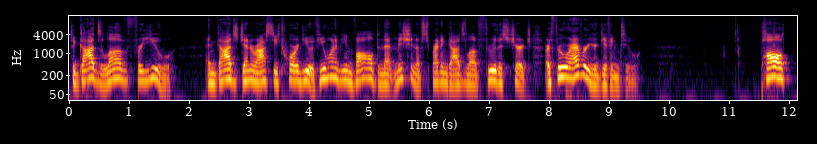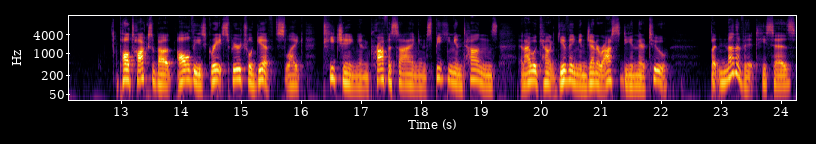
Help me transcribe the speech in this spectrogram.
to God's love for you and God's generosity toward you, if you want to be involved in that mission of spreading God's love through this church or through wherever you're giving to. Paul Paul talks about all these great spiritual gifts like teaching and prophesying and speaking in tongues, and I would count giving and generosity in there too. But none of it, he says,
